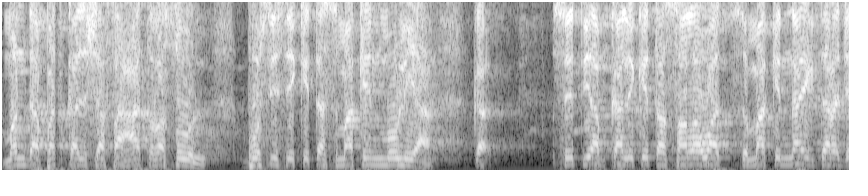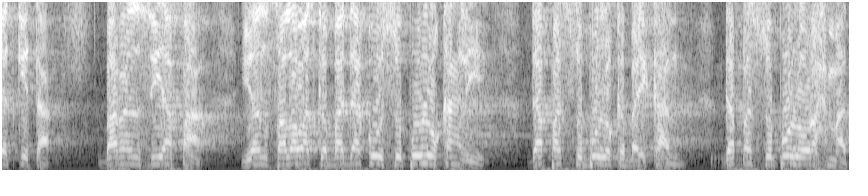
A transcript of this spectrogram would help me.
mendapatkan syafaat Rasul. Posisi kita semakin mulia. Setiap kali kita salawat semakin naik darajat kita. Barang siapa yang salawat kepadaku sepuluh kali dapat sepuluh kebaikan dapat sepuluh rahmat.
